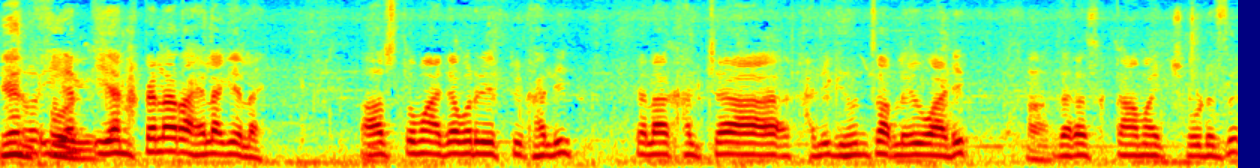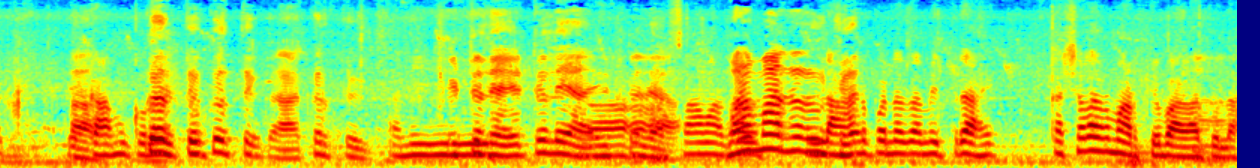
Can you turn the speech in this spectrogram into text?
एनपोळी. एनपेला राहायला गेलाय. आज तो माझ्यावर येतोय खाली. त्याला खालच्या खाली घेऊन चाललोय वाडीत. जरा काम आहे छोडस हा. काम करते करते का? करते आणि. लहानपणाचा मित्र आहे. कशाला मारतोय बाळा तुला?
